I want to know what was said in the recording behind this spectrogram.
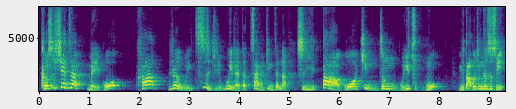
可是现在美国。他认为自己未来的战略竞争呢，是以大国竞争为主。与大国竞争是谁？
